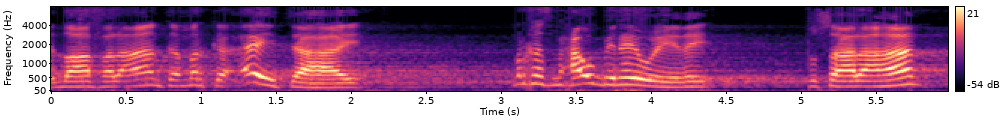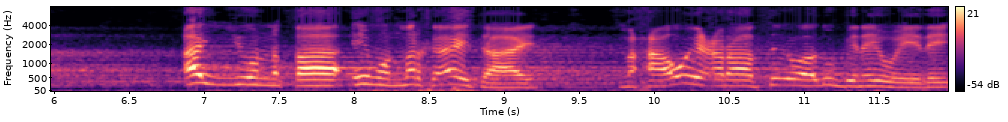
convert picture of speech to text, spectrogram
idaafa la'aanta marka ay tahay markaas maxaa u binay weyday tusaale ahaan ayun qaa'imun marka ay tahay maxaa u icraabtay oo aad u binay weyday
